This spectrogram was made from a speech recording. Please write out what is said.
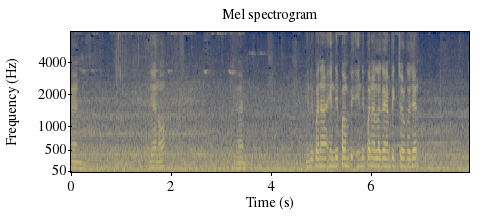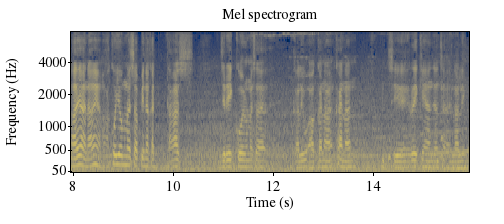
Yan. Yan oh. Yan. Hindi pa na hindi pa hindi pa nalagay ang picture ko diyan. Ayan, ayan. Ako yung nasa pinakataas. Jericho yung nasa kaliwa kanan, kanan. Si Ricky nandyan sa ilalim.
